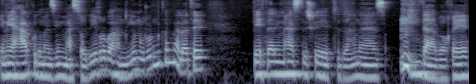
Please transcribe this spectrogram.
یعنی هر کدوم از این مصادیق رو با همدیگه مرور می‌کنیم. البته بهترین هستش که ابتداعا از در واقع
